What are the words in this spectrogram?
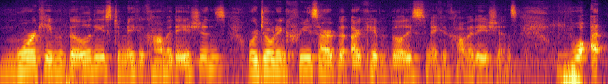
more capabilities to make accommodations or don't increase our, our capabilities to make accommodations what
